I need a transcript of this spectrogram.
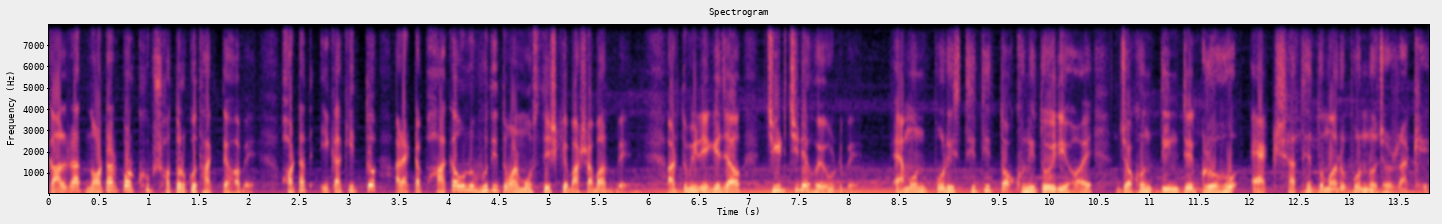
কাল রাত নটার পর খুব সতর্ক থাকতে হবে। হঠাৎ একাকিত্ব আর একটা ফাঁকা অনুভূতি তোমার মস্তিষ্কে বাসা বাঁধবে। আর তুমি রেগে যাও, চিড়চিড়ে হয়ে উঠবে। এমন পরিস্থিতি তখনই তৈরি হয় যখন তিনটে গ্রহ একসাথে তোমার উপর নজর রাখে।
